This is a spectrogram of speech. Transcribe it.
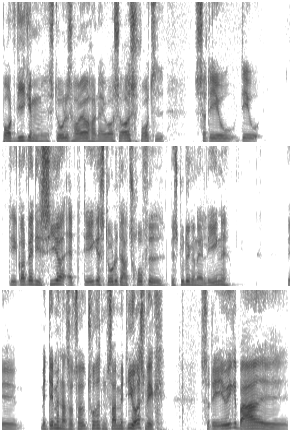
Bort Vigem, øh, Ståles højre hånd, er jo også, også fortid. Så det er jo, det er jo det er godt, hvad de siger, at det ikke er Ståle, der har truffet beslutningerne alene. Øh, men dem, han har så truffet dem sammen med, de er også væk. Så det er jo ikke bare... Øh,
